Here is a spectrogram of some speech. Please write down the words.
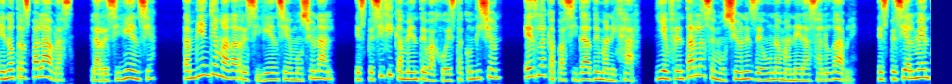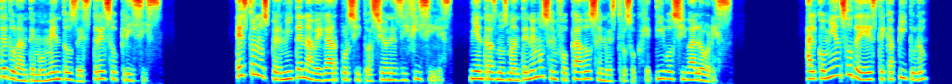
En otras palabras, la resiliencia, también llamada resiliencia emocional, específicamente bajo esta condición, es la capacidad de manejar y enfrentar las emociones de una manera saludable, especialmente durante momentos de estrés o crisis. Esto nos permite navegar por situaciones difíciles, mientras nos mantenemos enfocados en nuestros objetivos y valores. Al comienzo de este capítulo,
